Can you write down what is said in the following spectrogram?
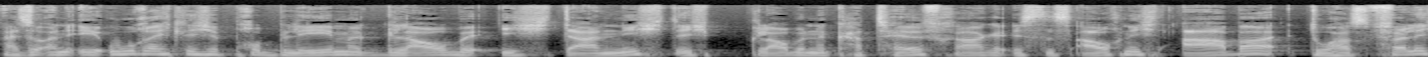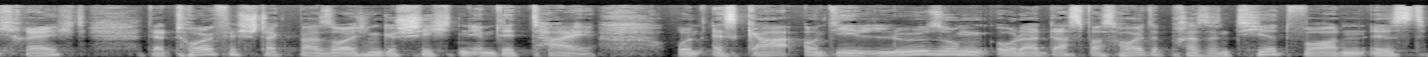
Also an EU-rechtliche Probleme glaube ich da nicht. Ich glaube, eine Kartellfrage ist es auch nicht. Aber du hast völlig recht. Der Teufel steckt bei solchen Geschichten im Detail. Und es gab, und die Lösung oder das, was heute präsentiert worden ist,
